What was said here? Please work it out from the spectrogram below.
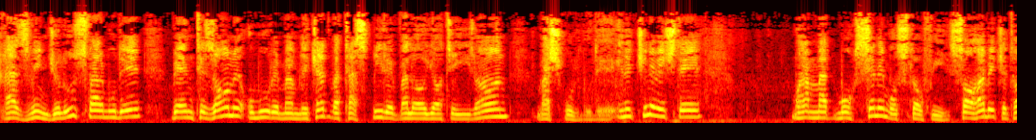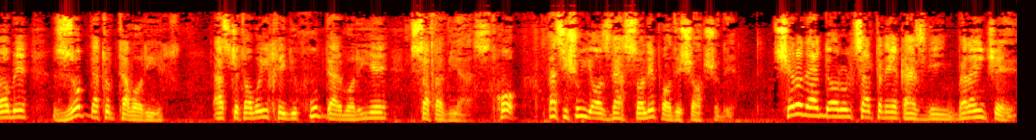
قزوین جلوس فرموده به انتظام امور مملکت و تسقیل ولایات ایران مشغول بوده. اینو کی نوشته؟ محمد محسن مصطفی صاحب کتاب زبدت التواریخ از کتابای خیلی خوب درباره صفوی است. خب پس ایشون یازده ساله پادشاه شده. چرا در دارالسلطنه قزوین؟ برای اینکه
